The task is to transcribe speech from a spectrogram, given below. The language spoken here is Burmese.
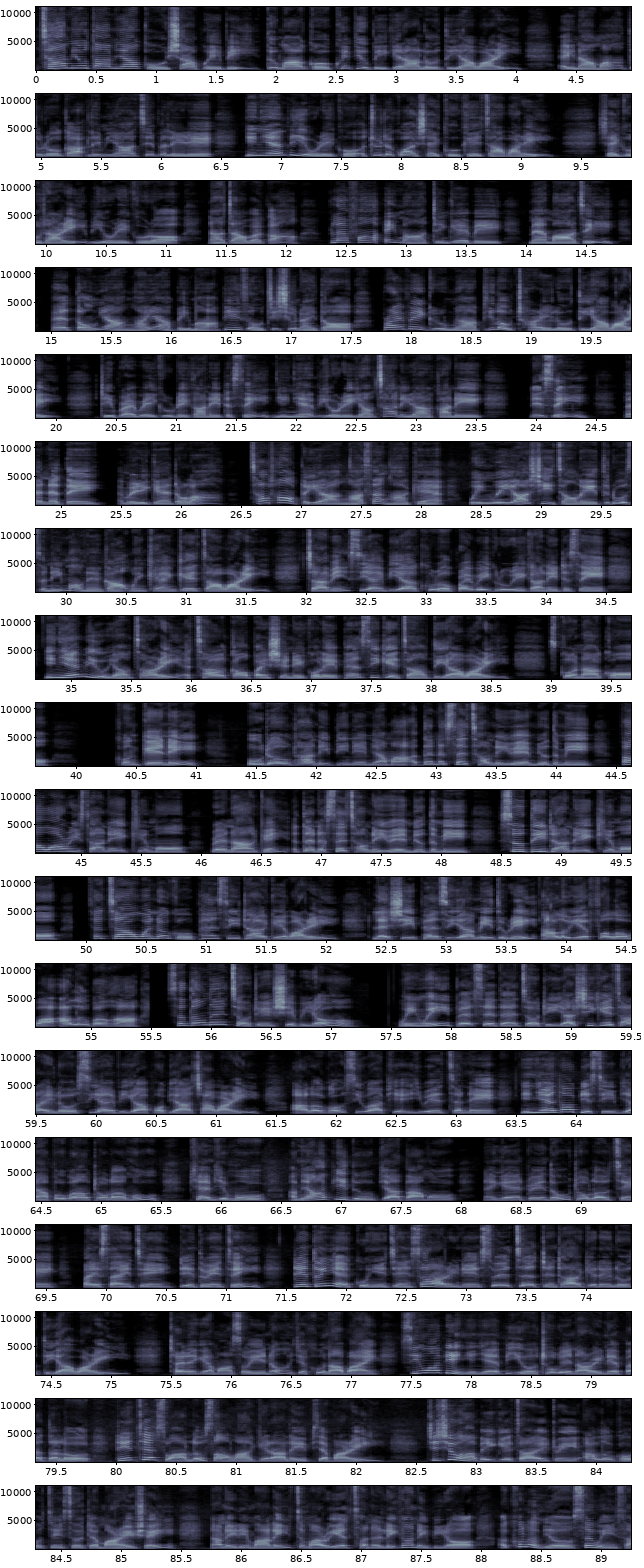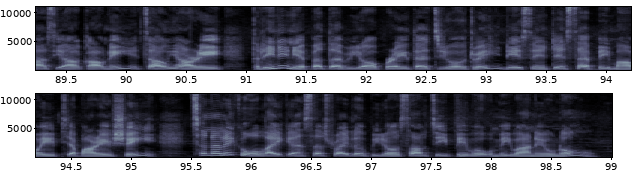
အခြားမျိုးသားများကိုရှာဖွေပြီးသူမကိုခွင့်ပြုပေးခဲ့တာလို့သိရပါတယ်။အိမ်နောက်မှာသူတို့ကလင်းမယားချင်းပလေတဲ့ညဉ့်ညမ်းဗီယိုတွေကိုအတူတကွရိုက်ကူးခဲ့ကြပါတယ်။ရိုက်ကူးထားတဲ့ဗီယိုတွေကိုတော့နာတာဝက်က platform အိမ်မှာတင်ခဲ့ပြီးမန်မာကြီးဘတ်300 900ပေးမှအပြည့်စုံကြည့်ရှုနိုင်သော private group များပြုလုပ်ထားတယ်လို့သိရပါတယ်။ဒီ private group တွေကနေတဆင့်ညဉ့်ညမ်းဗီယိုတွေရောင်းချနေတာကနေနေ့စဉ်ဘတ်နှစ်သိန်းအမေရိကန်ဒေါ်လာ 6155ခန့်ဝင်ငွေရရှိကြောင်းလည်းသူတို့ဇနီးမောင်နှံကဝန်ခံခဲ့ကြပါတယ်။ကြပြင် CIB ကခုလို private group တွေကနေတဆင့်ညဉ့်ညမ်းဗီကိုရောင်းချတဲ့အခြားအကောင့်ပိုင်ရှင်တွေကိုလည်းဖမ်းဆီးခဲ့ကြောင်းသိရပါတယ်။စကောနာခွန်ခွန်ကဲနဲ့ဥဒုံဌာနီပြည်နယ်များမှာအသက်26နှစ်ရွယ်အမျိုးသမီးပါဝါရီစာနဲ့ခင်မွန်ရန်နာဂိန်အသက်26နှစ်ရွယ်အမျိုးသမီးစုတီတာနဲ့ခင်မွန်ချက်ချာဝန်တို့ကိုဖမ်းဆီးထားခဲ့ပါတယ်။လက်ရှိဖမ်းဆီးရမိသူတွေအားလုံးရဲ့ follower အားလုံးပေါင်းဟာ 73သန်းကျော်တည်းရှိပြီးတော့ဝင်ဝင်ဘတ်10တန်းကျော်ထိရရှိခဲ့ကြတယ်လို့ CIB ကဖော်ပြထားပါတယ်။အားလုံးကိုစီးပွားဖြစ်ရွေးချက်နဲ့ညဉ့်ညမ်းသောပစ္စည်းပြပူပေါင်းထုတ်လုပ်မှုဖြန့်ဖြူးမှုအများပြည်သူပြသမှုနိုင်ငံအတွင်းသို့ထုတ်လုပ်ခြင်းပိုင်ဆိုင်ခြင်းတင်သွင်းခြင်းတင်သွင်းရန်ကူညီခြင်းစတာတွေနဲ့ဆွဲချက်တင်ထားခဲ့တယ်လို့သိရပါတယ်။ထိုင်းနိုင်ငံမှာဆိုရင်တော့ယခုနောက်ပိုင်းစီးပွားဖြစ်ညဉ့်ညမ်းပြီးထုတ်လွှင့်တာတွေနဲ့ပတ်သက်လို့တင်းကျပ်စွာလှုံ့ဆော်လာခဲ့တာလည်းဖြစ်ပါတယ်။ကြည့်ချူအားပေးခဲ့ကြတဲ့အတွက်အားလုံးကိုကျေးဇူးတင်ပါတယ်ရှင်။နောက်နေ့ဒီမှာလည်းကျမတို့ရဲ့ channel လေးကနေပြီးတော့အခုလိုမျိုးစိတ်ဝင်စားစရာကောင်းတဲ့အကြောင်းအရာတွေသတင်းတွေနဲ့ပတ်သက်ပြီးတော့ပရိသတ်ကြီးတို့တွေနေ့စဉ်တင်ဆက်ပေးမှာဖြစ်ပါတယ်ရှင်။ channel လေးကို like and subscribe လုပ်ပြီးတော့စောင့်ကြည့်ပေးဖို့မမေ့ပါနဲ့ဦးနော်။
